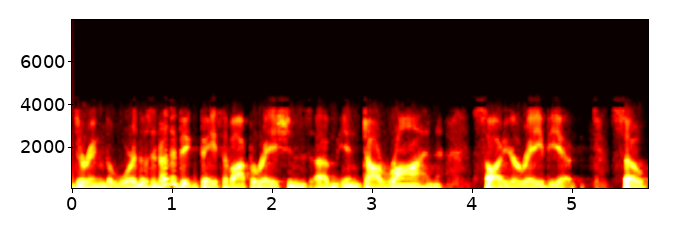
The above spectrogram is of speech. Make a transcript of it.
during the war. And there was another big base of operations um, in Dhahran, Saudi Arabia. So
